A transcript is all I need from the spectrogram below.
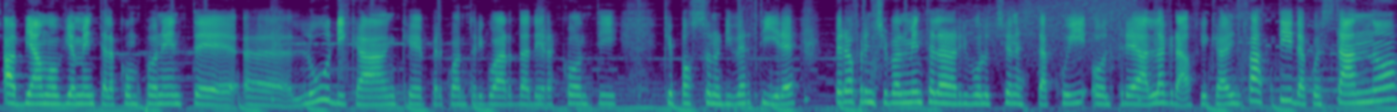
Abbiamo ovviamente la componente eh, ludica anche per quanto riguarda dei racconti che possono divertire, però principalmente la rivoluzione sta qui, oltre alla grafica. Infatti da quest'anno,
